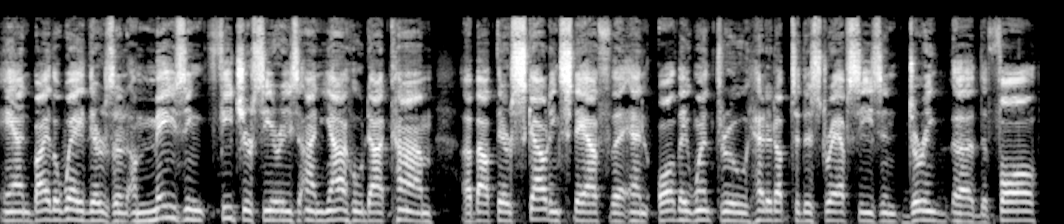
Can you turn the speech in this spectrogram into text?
And by the way, there's an amazing feature series on yahoo.com about their scouting staff and all they went through headed up to this draft season during uh, the fall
